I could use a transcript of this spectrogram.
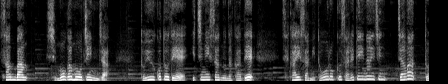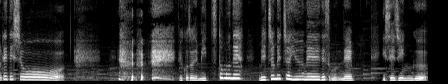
3番、下鴨神社。ということで、123の中で世界遺産に登録されていない神社はどれでしょう？ということで、3つともね、めちゃめちゃ有名ですもんね。伊勢神宮、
